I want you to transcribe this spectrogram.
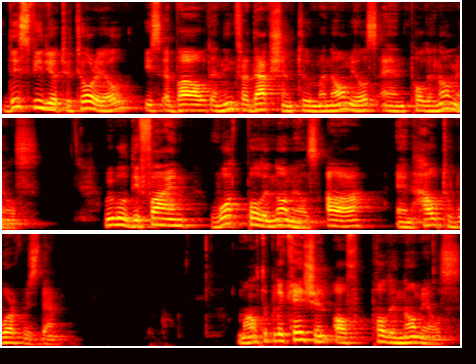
This video tutorial is about an introduction to monomials and polynomials. We will define what polynomials are and how to work with them. Multiplication of polynomials.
